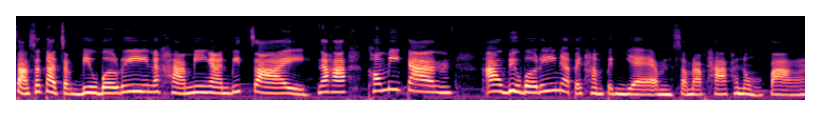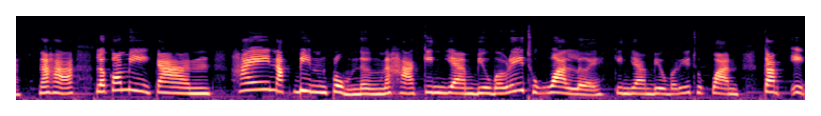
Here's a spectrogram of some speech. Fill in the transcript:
สารสกัดจากบิลเบอร์รี่นะคะ มีงานวิจัยนะคะเขามีการเอาบิลเบอร์รี่เนี่ยไปทำเป็นแยมสำหรับทาขนมปังนะคะ แล้วก็มีการให้นักบินกลุ่มหนึ่งนะคะ กินแยมบิลเบอร์รี่ทุกวันเลย กินแยมบิลเบอร์รี่ทุกวัน กับอีก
